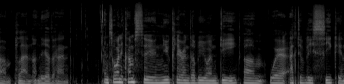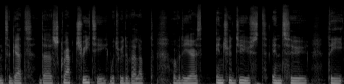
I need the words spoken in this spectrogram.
um, plan on the other hand. And so when it comes to nuclear and WMD, um, we're actively seeking to get the scrap treaty, which we developed over the years, introduced into the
